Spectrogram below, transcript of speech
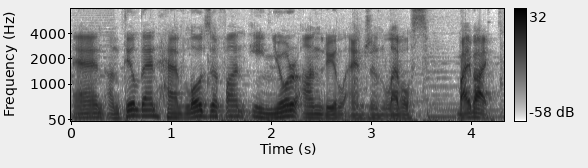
and until then have loads of fun in your Unreal Engine levels. Bye bye.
